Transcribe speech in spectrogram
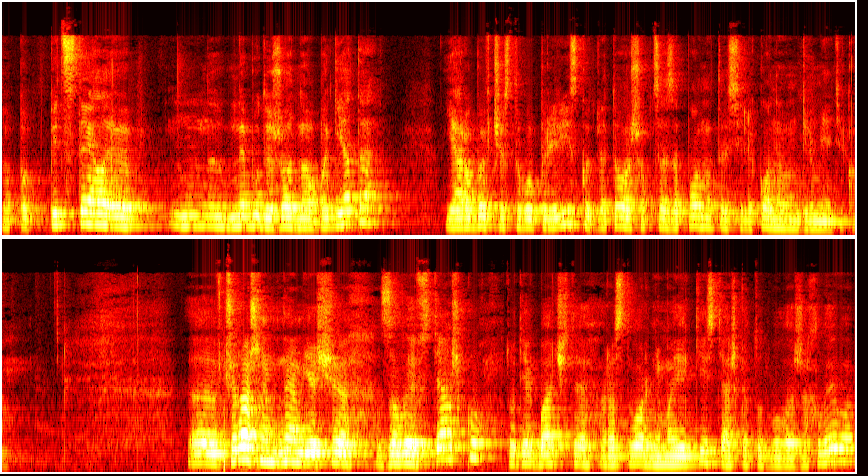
Тобто під стелею не буде жодного багета. Я робив чистову прирізку для того, щоб це заповнити силіконовим герметиком. Е, Вчорашнім днем я ще залив стяжку. Тут, як бачите, розтворні маяки, стяжка тут була жахлива.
